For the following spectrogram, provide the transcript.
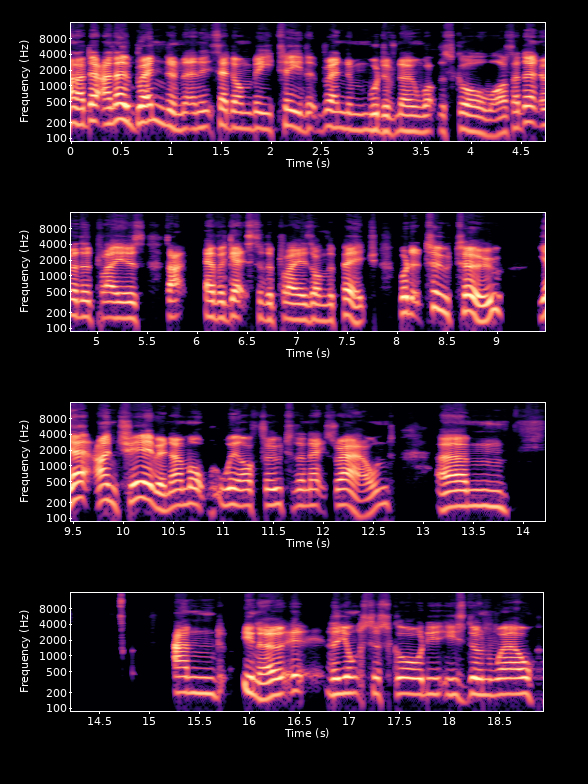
and I don't, I know Brendan, and it said on BT that Brendan would have known what the score was. I don't know whether the players that ever gets to the players on the pitch, but at two two, yeah, I'm cheering. I'm up. We are through to the next round. Um, and you know it, the youngster scored. He, he's done well,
